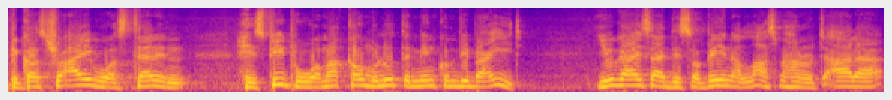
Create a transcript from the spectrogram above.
Because Shu'aib was telling his people, وَمَا قَوْمُ لُوطٍ مِنْكُمْ بِبَعِيدٍ You guys are disobeying Allah subhanahu wa ta'ala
